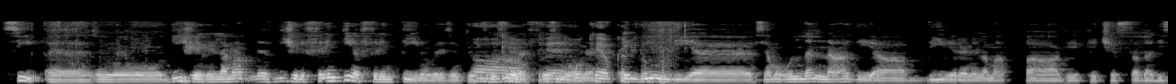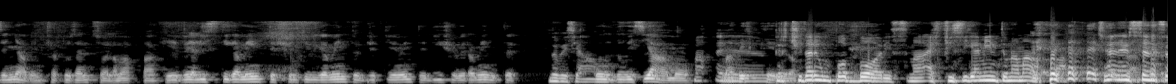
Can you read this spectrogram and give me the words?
Sì, eh, sono- dice, che la dice che Ferentino è Ferentino, per esempio, il Ah, Frosinone è ok, Frosinone. ok, ho e quindi eh, siamo condannati a vivere nella mappa che, che ci è stata disegnata. In un certo senso è la mappa che realisticamente, scientificamente, oggettivamente dice veramente Dove siamo? dove siamo. Ma, Ma eh, perché? per però? citare un po' Boris, ma è fisicamente una mappa. cioè, nel senso,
